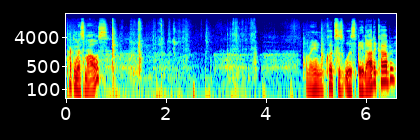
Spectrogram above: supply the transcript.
Packen wir es mal aus. Haben wir hier ein kurzes USB-Ladekabel.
